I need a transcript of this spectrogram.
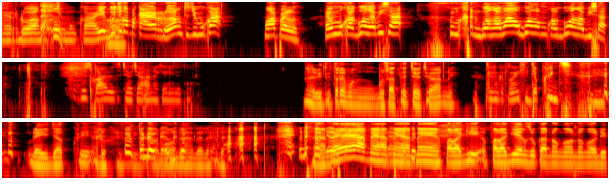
air doang cuci muka. Ya gue Ah. juga pakai air doang cuci muka. Mau apa lu emang muka gue nggak bisa bukan gue nggak mau gue muka gue nggak bisa terus suka ada tuh cewek-cewek aneh kayak gitu tuh Nah di Twitter emang pusatnya cewek-cewek aneh. Kan katanya hijab cringe. udah hijab kri, aduh. anjing. Udah, udah, udah, udah, udah, udah. udah, Aneh, udah, aneh, udah, aneh, udah. aneh. Apalagi, apalagi yang suka nongol-nongol di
